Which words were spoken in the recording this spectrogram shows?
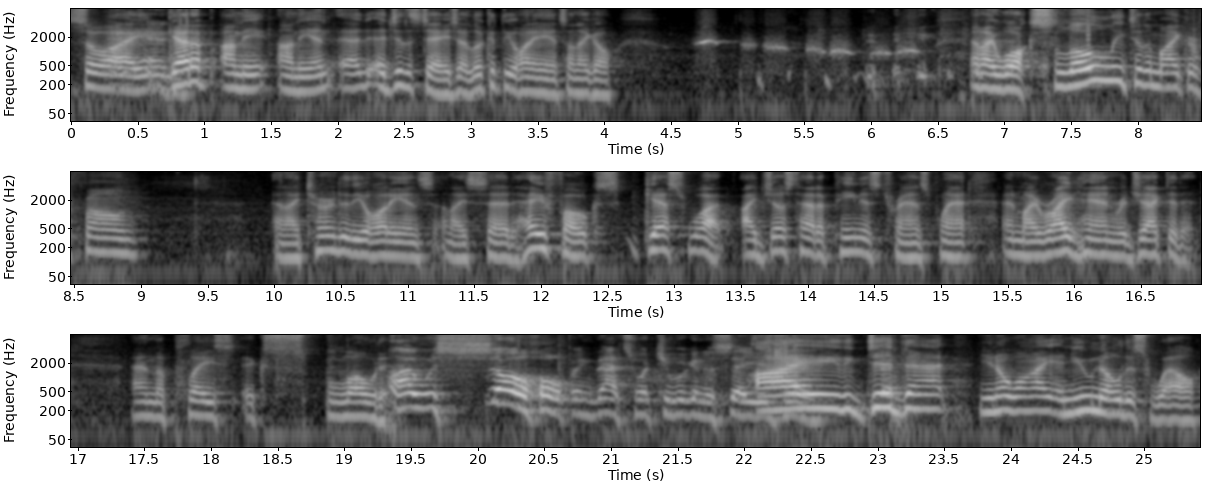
So I and- get up on the on the en- ed- edge of the stage. I look at the audience and I go, and I walk slowly to the microphone and I turned to the audience and I said, Hey, folks, guess what? I just had a penis transplant and my right hand rejected it. And the place exploded. I was so hoping that's what you were going to say. You did. I did that. You know why? And you know this well.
